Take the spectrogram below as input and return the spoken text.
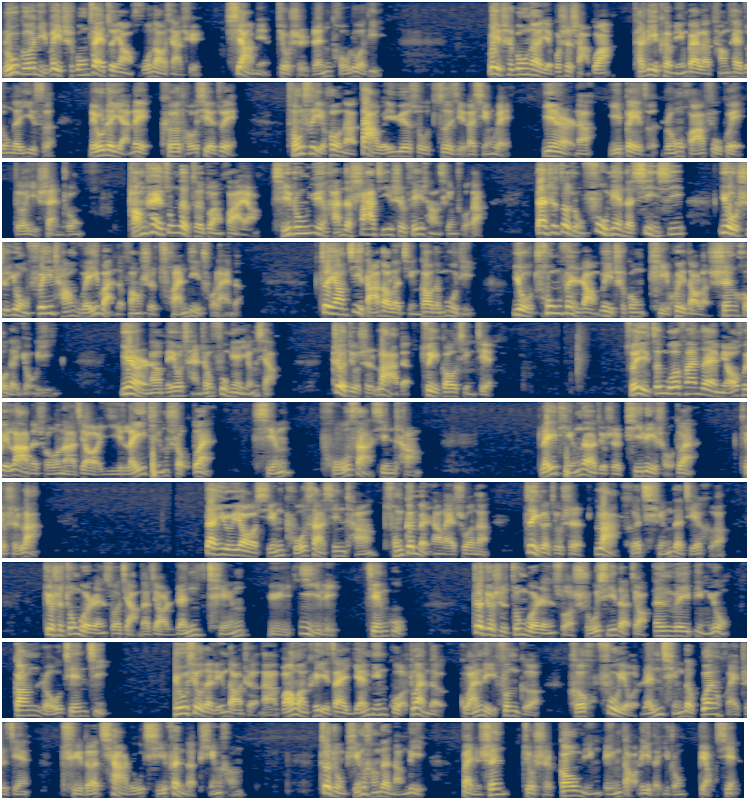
如果你尉迟恭再这样胡闹下去，下面就是人头落地。尉迟恭呢也不是傻瓜，他立刻明白了唐太宗的意思，流着眼泪磕头谢罪。从此以后呢，大为约束自己的行为，因而呢。一辈子荣华富贵得以善终。唐太宗的这段话呀，其中蕴含的杀机是非常清楚的。但是这种负面的信息又是用非常委婉的方式传递出来的，这样既达到了警告的目的，又充分让尉迟恭体会到了深厚的友谊，因而呢没有产生负面影响。这就是辣的最高境界。所以曾国藩在描绘蜡的时候呢，叫以雷霆手段行菩萨心肠。雷霆呢，就是霹雳手段，就是蜡，但又要行菩萨心肠。从根本上来说呢，这个就是蜡和情的结合，就是中国人所讲的叫人情与义理兼顾，这就是中国人所熟悉的叫恩威并用。刚柔兼济，优秀的领导者呢，往往可以在严明果断的管理风格和富有人情的关怀之间取得恰如其分的平衡。这种平衡的能力本身就是高明领导力的一种表现。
